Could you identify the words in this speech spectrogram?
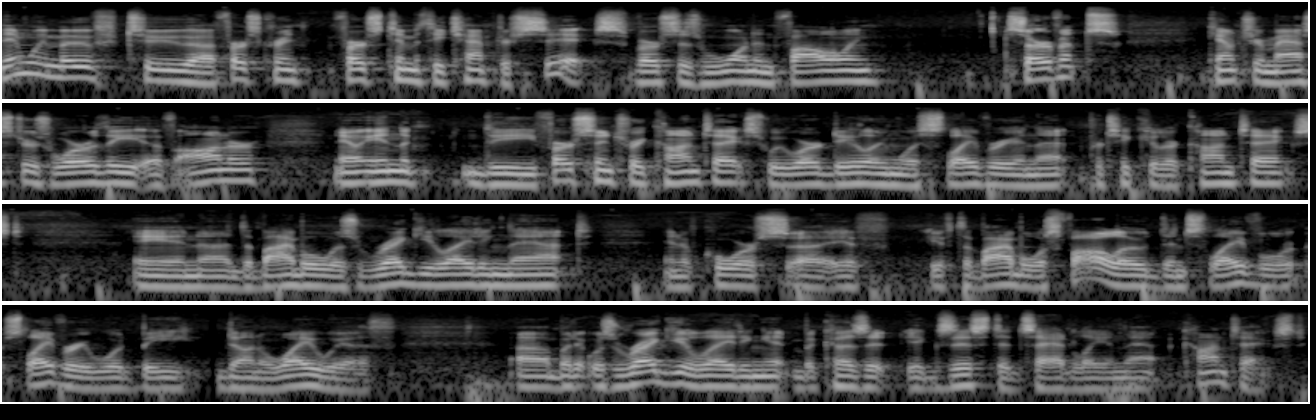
then we move to uh, 1, 1 Timothy chapter 6, verses 1 and following. Servants, count your masters worthy of honor. Now, in the, the first century context, we were dealing with slavery in that particular context, and uh, the Bible was regulating that. And of course, uh, if, if the Bible was followed, then slavery, slavery would be done away with. Uh, but it was regulating it because it existed, sadly, in that context.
